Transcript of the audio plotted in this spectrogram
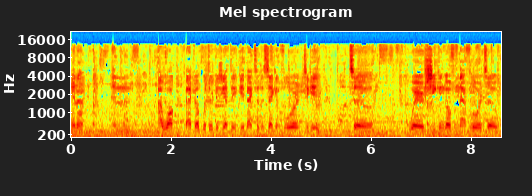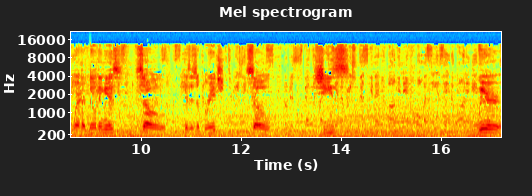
and I and I walk back up with her because you have to get back to the second floor to get to where she can go from that floor to where her building is. So, because there's a bridge. So, she's. We're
